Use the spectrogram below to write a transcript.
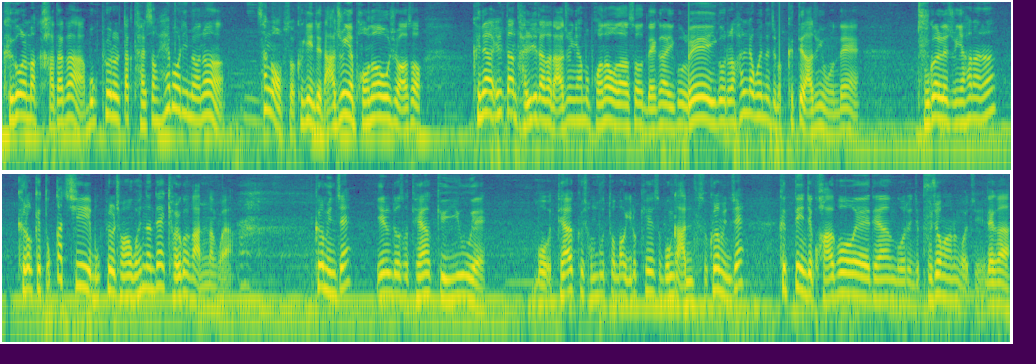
그걸 막 가다가 목표를 딱 달성해버리면은 음. 상관없어. 그게 이제 나중에 번아웃이 와서 그냥 일단 달리다가 나중에 한번 번아웃 와서 내가 이걸 왜 이거를 하려고 했는지 막 그때 나중에 오는데 두 갈래 중에 하나는 그렇게 똑같이 목표를 정하고 했는데 결과가 안 난 거야. 그럼 이제 예를 들어서 대학교 이후에 뭐 대학교 전부터 막 이렇게 해서 뭔가 안 됐어. 그럼 이제 그때 이제 과거에 대한 거를 이제 부정하는 거지. 내가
